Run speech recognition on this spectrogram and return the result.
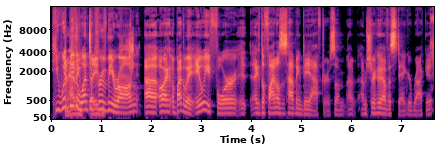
He would And be the one to prove me wrong. Uh, oh, I- oh, by the way, AOE four, it, uh, the finals is happening day after, so I'm I'm, I'm sure he'll have a stagger bracket.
